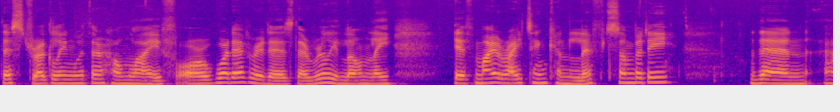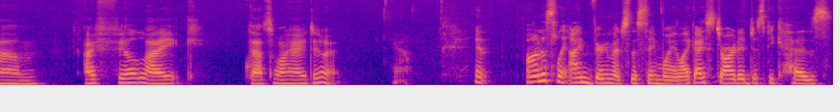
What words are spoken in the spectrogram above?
they're struggling with their home life, or whatever it is, they're really lonely. If my writing can lift somebody, then um, I feel like that's why I do it. Yeah. And honestly, I'm very much the same way. Like I started just because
